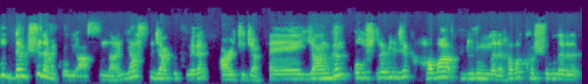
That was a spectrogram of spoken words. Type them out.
bu de, şu demek oluyor aslında yaz sıcaklıkları artacak. Ee, yangın oluşturabilecek hava durumları, hava koşulları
